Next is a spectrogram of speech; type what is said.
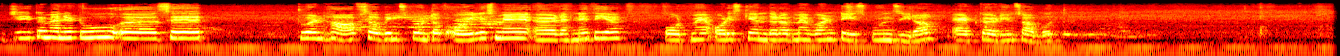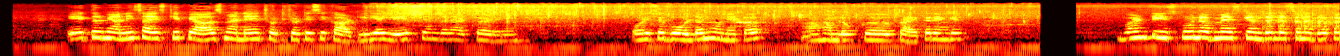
जी तो मैंने टू से two and half serving spoon तक ऑयल इसमें रहने दिया पोट में और इसके अंदर अब मैं वन टीस्पून ज़ीरा ऐड कर रही हूँ साबुत। एक दरमियानी साइज़ की प्याज मैंने छोटी छोटी सी काट ली है, ये इसके अंदर ऐड कर रही हूँ। और इसे गोल्डन होने तक हम लोग फ्राई करेंगे। वन टीस्पून अब मैं इसके अंदर लहसुन अदरक का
